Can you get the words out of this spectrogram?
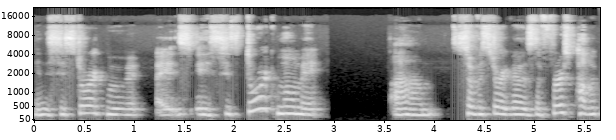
In this historic movement, is historic moment, um, so the story goes, the first public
